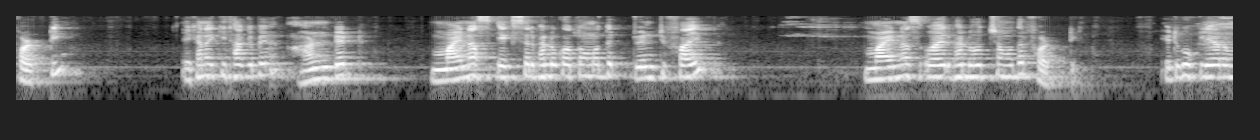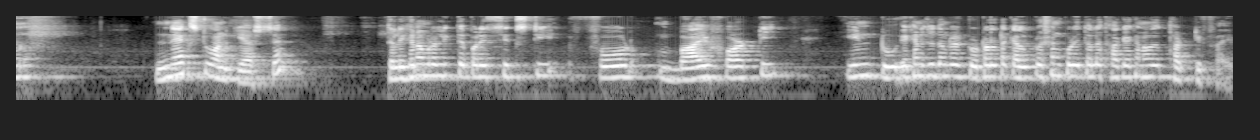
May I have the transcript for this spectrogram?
ফর্টি এখানে কি থাকবে? হান্ড্রেড মাইনাস এক্সের ভ্যালু কত আমাদের? টোয়েন্টি ফাইভ মাইনাস ওয়াইয়ের ভ্যালু হচ্ছে আমাদের ফর্টি এটুকু ক্লিয়ার আমরা? নেক্সট ওয়ান কি আসছে? তাহলে এখানে আমরা লিখতে পারি sixty four by forty into এখানে যদি আমরা টোটালটা ক্যালকুলেশন করি তাহলে থাকে এখানে আমাদের থার্টি ফাইভ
